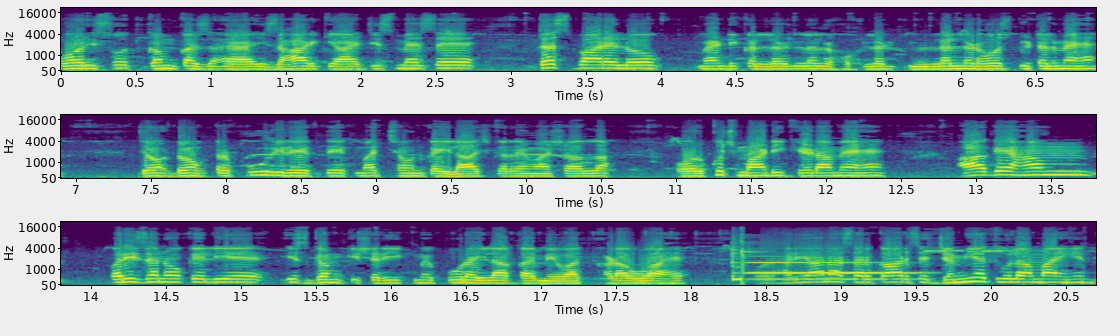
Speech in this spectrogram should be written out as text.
और इस वक्त गम का इजहार किया है, जिसमें से दस बारह लोग मेडिकल लल्लड़ हॉस्पिटल में हैं। जो डॉक्टर पूरी देख देख में अच्छा उनका इलाज कर रहे हैं, माशाल्लाह। और कुछ मांडी खेड़ा में हैं। आगे हम परिजनों के लिए इस गम की शरीक में पूरा इलाका मेवात खड़ा हुआ है और हरियाणा सरकार से जमीयत उलामा हिंद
